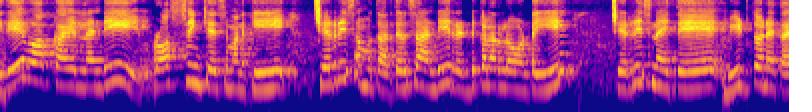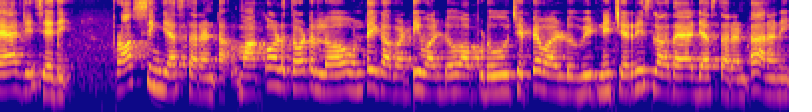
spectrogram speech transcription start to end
ఇదే వాక్కాయలనండి ప్రాసెసింగ్ చేసి మనకి చెర్రీస్ అమ్ముతారు. తెలుసా అండి? రెడ్ కలర్లో ఉంటాయి. చెర్రీస్ని అయితే వీటితోనే తయారు చేసేది. ప్రాసెసింగ్ చేస్తారంట. మా అక్క వాళ్ళ తోటల్లో ఉంటాయి కాబట్టి వాళ్ళు అప్పుడు చెప్పేవాళ్ళు వీటిని చెర్రీస్ లాగా తయారు చేస్తారంట అనని.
